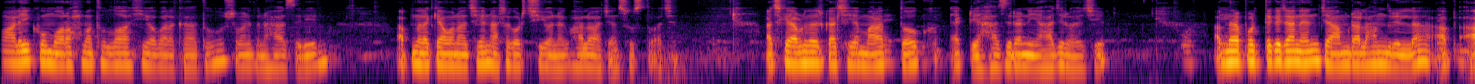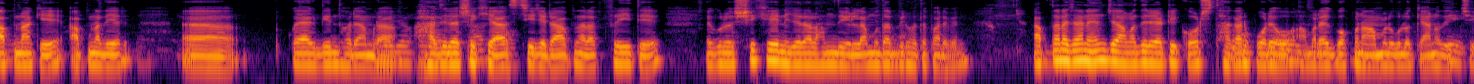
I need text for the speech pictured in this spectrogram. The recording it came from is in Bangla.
আলাইকুম ওরহমতুল্লাহি ওবরাকাত সম্মানিত হাজিরিন। আপনারা কেমন আছেন? আশা করছি অনেক ভালো আছেন, সুস্থ আছেন। আজকে আপনাদের কাছে মারাত্মক একটি হাজিরা নিয়ে হাজির হয়েছি। আপনারা প্রত্যেকে জানেন যে আমরা আলহামদুলিল্লাহ আপ- আপনাকে, আপনাদের কয়েকদিন ধরে আমরা হাজিরা শিখে আসছি যেটা আপনারা ফ্রিতে এগুলো শিখে নিজেরা আলহামদুলিল্লাহ মুদাব্বির হতে পারবেন। আপনারা জানেন যে আমাদের একটি কোর্স থাকার পরেও আমরা এই গোপন আমলগুলো কেন দিচ্ছি?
